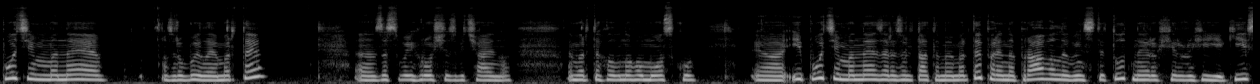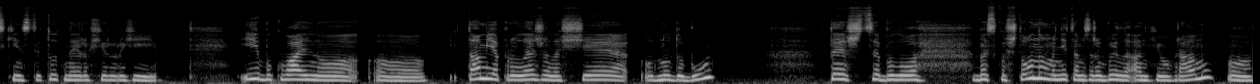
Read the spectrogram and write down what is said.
Потім мене зробили МРТ е, за свої гроші, звичайно, МРТ головного мозку. Е, І потім мене за результатами МРТ перенаправили в інститут нейрохірургії, Київський інститут нейрохірургії. І буквально е, там я пролежала ще одну добу. Теж це було безкоштовно. Мені там зробили ангіограму, о,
